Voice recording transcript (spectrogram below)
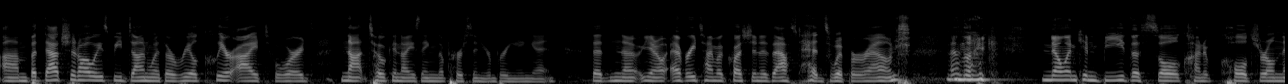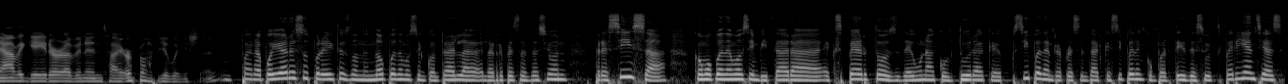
Um, but that should always be done with a real clear eye towards not tokenizing the person you're bringing in. That no, you know, every time a question is asked, heads whip around, and like no one can be the sole kind of cultural navigator of an entire population. Para apoyar esos proyectos donde no podemos encontrar la, la, representación precisa, ¿cómo podemos invitar a expertos de una cultura que sí pueden representar, que sí pueden compartir de sus experiencias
